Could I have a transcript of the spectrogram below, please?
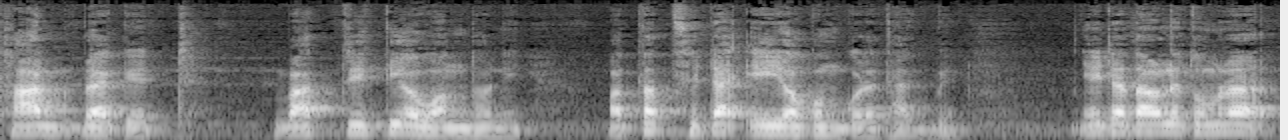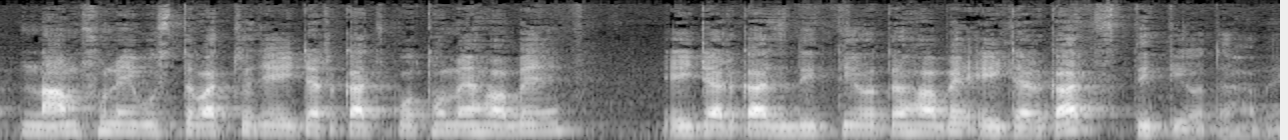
থার্ড ব্র্যাকেট বা তৃতীয় বন্ধনী, অর্থাৎ সেটা এই রকম করে থাকবে। এটা তাহলে তোমরা নাম শুনেই বুঝতে পারছ যে এইটার কাজ প্রথমে হবে, এইটার কাজ দ্বিতীয়তে হবে, এইটার কাজ তৃতীয়তে হবে।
